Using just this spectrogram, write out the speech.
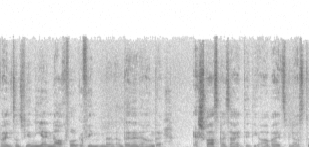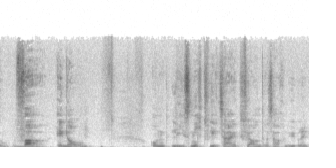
weil sonst wir nie einen Nachfolger finden, und dann eine andere. Spaß beiseite, die Arbeitsbelastung war enorm und ließ nicht viel Zeit für andere Sachen übrig.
